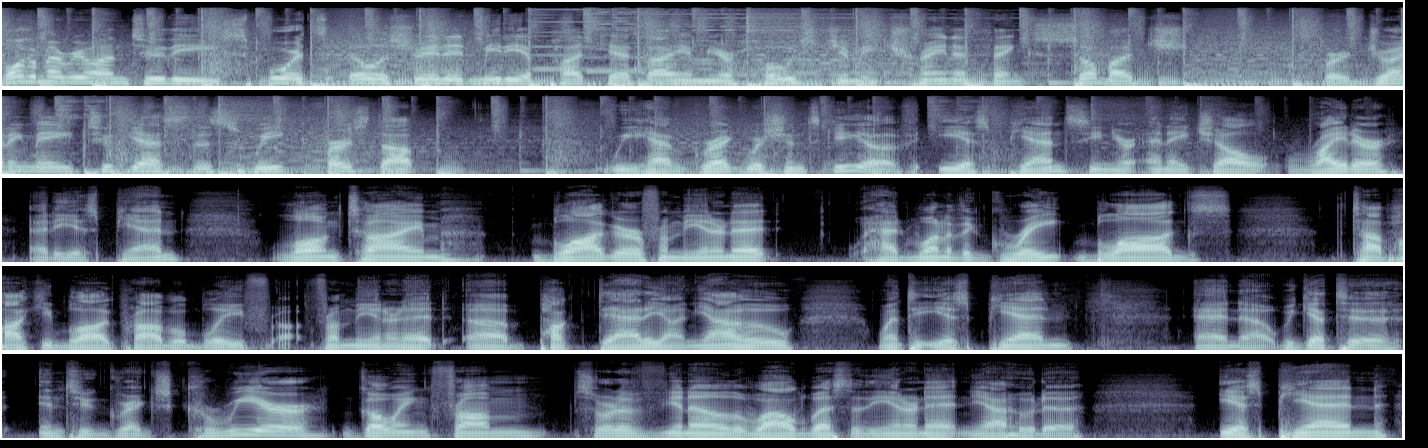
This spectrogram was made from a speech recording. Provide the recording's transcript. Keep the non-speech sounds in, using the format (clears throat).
Welcome, everyone, to the Sports Illustrated Media Podcast. I am your host, Jimmy Traina. Thanks so much for joining me. Two guests this week. First up, we have Greg Wyshynski of ESPN, senior NHL writer at ESPN, longtime blogger from the internet, had one of the great blogs, the top hockey blog probably from the internet, uh, Puck Daddy on Yahoo, went to ESPN and uh, we get to into Greg's career, going from sort of you know the wild west of the internet and Yahoo to ESPN,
